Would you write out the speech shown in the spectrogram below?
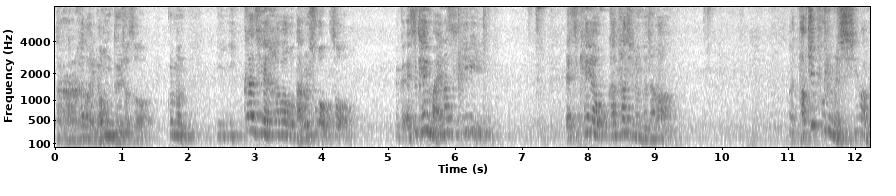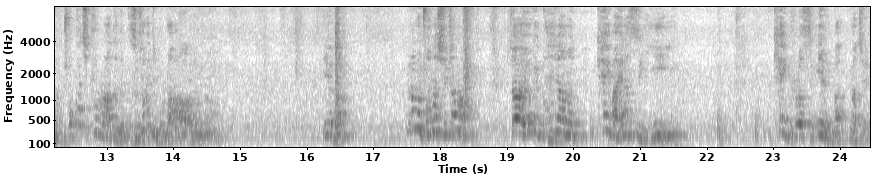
하다가 0 더해졌어. 그러면 이, 이까지의 합하고 다를 수가 없어. 그러니까 SK-1이 SK하고 같아지는 거잖아. 아니, 답지 풀이는 씨발 뭐 족같이 풀어놨던데 무슨 소리인지 몰라 그러면. 이해가? 이러면 존나 쉽잖아. 자 여기 누구냐면 K-2 K 플러스 1 맞, 맞지?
